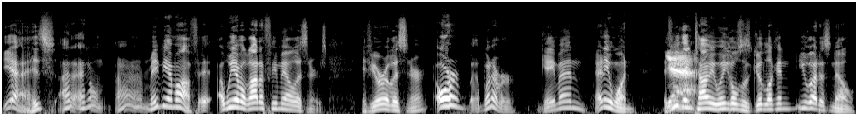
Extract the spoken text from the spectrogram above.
Yeah, his. I, I don't. I don't know. Maybe I'm off. We have a lot of female listeners. If you're a listener, or whatever, gay men, anyone, if you think Tommy Wingels is good looking, you let us know,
